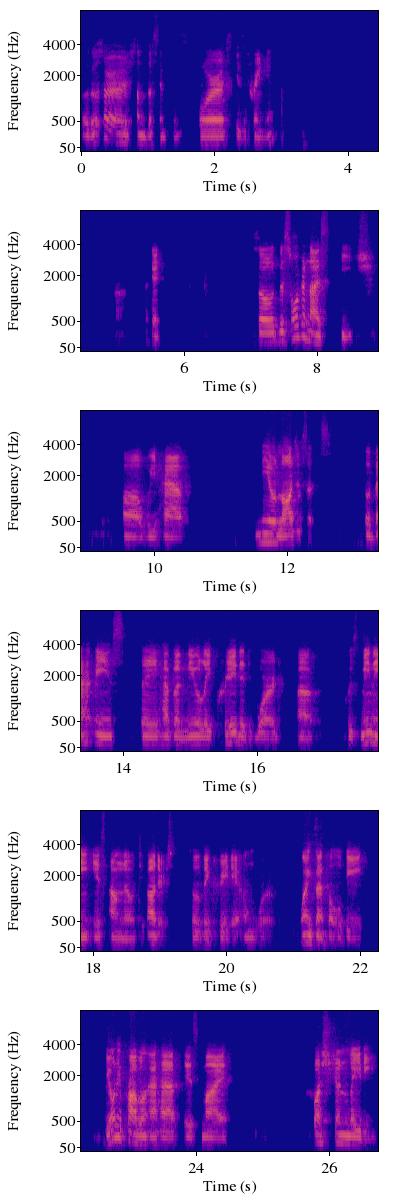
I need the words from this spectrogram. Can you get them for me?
So those are some of the symptoms for schizophrenia. Okay. So disorganized speech, uh, we have neologisms. So that means they have a newly created word uh, whose meaning is unknown to others. So they create their own word. One example will be, the only problem I have is my question lady.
